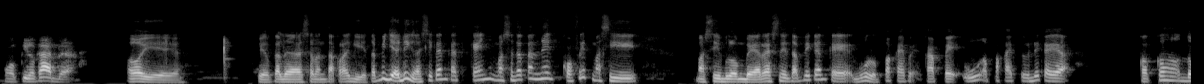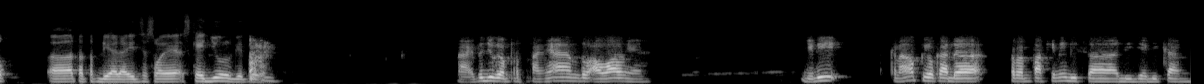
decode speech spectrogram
mau pilkada. Oh iya, iya pilkada serentak lagi. Tapi jadi nggak sih kan kayaknya maksudnya kan nih COVID masih masih belum beres nih. Tapi kan kayak gue lupa kayak KPU apa KPUD kayak kekeh untuk uh, tetap diadain sesuai schedule gitu. Nah itu juga pertanyaan tuh awalnya. Jadi kenapa pilkada serentak ini bisa dijadikan?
